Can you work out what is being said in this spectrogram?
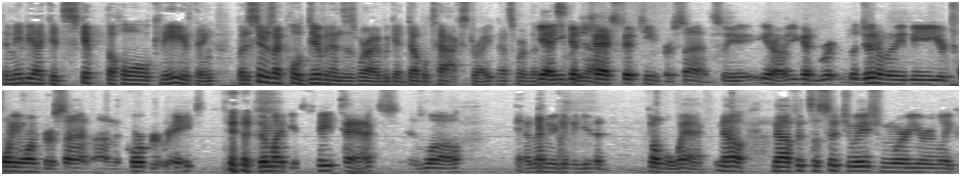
then maybe I could skip the whole Canadian thing. But as soon as I pulled dividends, is where I would get double taxed, right? That's where the Yeah, you get Yeah. taxed fifteen percent. So you you know you could re- legitimately be your twenty one percent on the corporate rate. there might be a state tax as well, and then you're going to get double whack. Now, now if it's a situation where you're like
